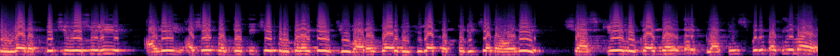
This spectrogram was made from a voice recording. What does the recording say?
तेवढ्या रकमेची वसुली आणि अशा पद्धतीचे प्रोपरायटर जे वारंवार वेगवेगळ्या कंपनीच्या नावाने शासकीय लोकांना नाही ब्लॅकलिस्टमध्ये टाकलेलं आहे.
